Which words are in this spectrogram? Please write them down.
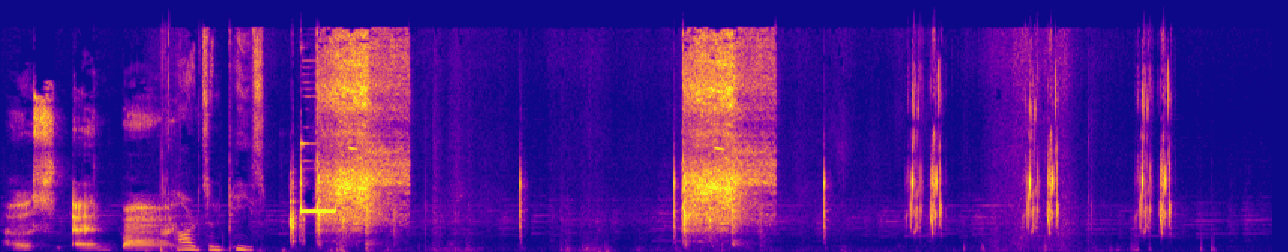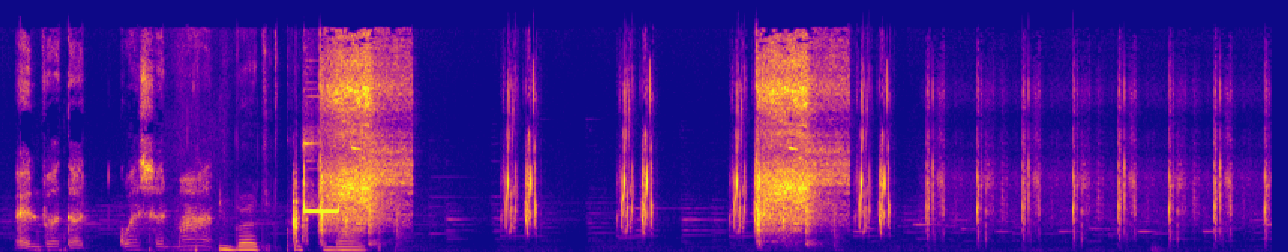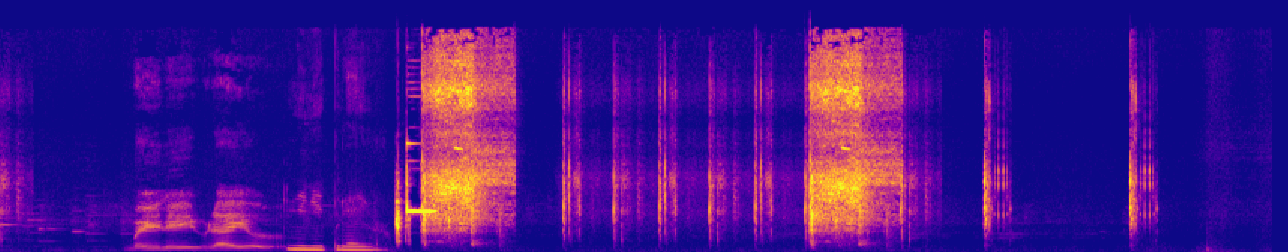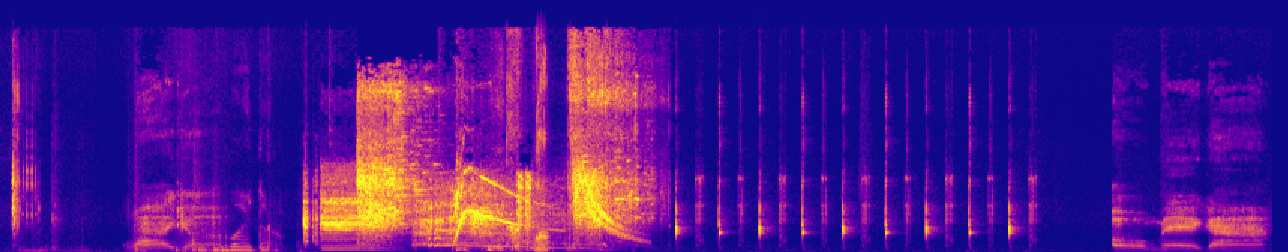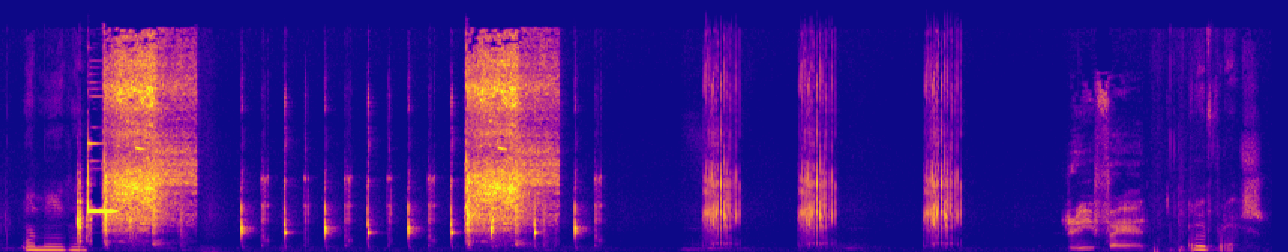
Hus and by. Hearts and peace. Inverted question mark. Inverted question mark. Melee player. Mini player. Wider. Wider. Omega. Omega. Refresh. Refresh.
